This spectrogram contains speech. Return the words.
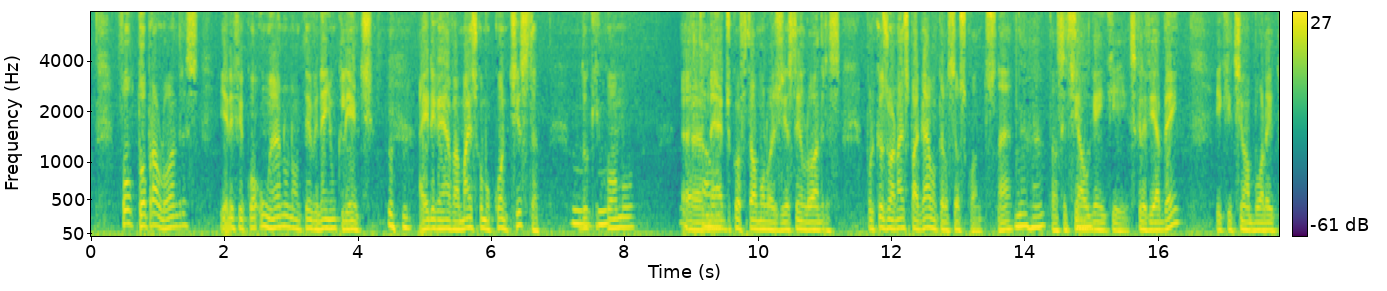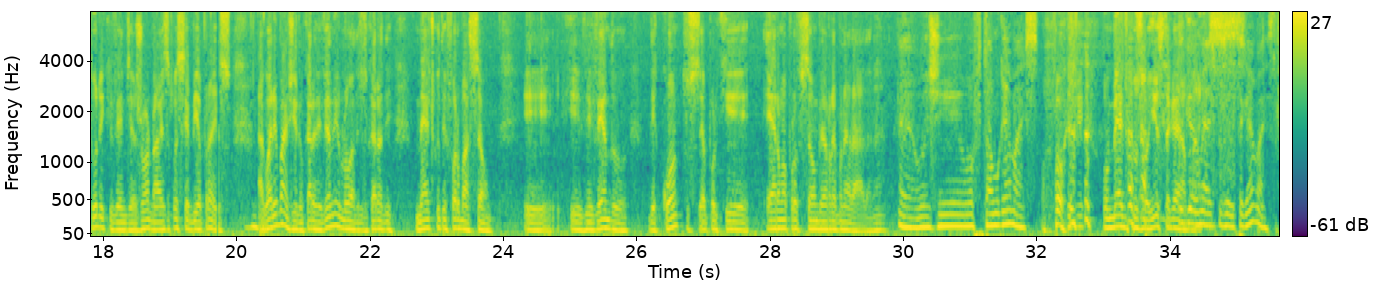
Voltou para Londres e ele ficou um ano, não teve nenhum cliente. Uhum. Aí ele ganhava mais como contista uhum. do que como uh, médico oftalmologista em Londres, porque os jornais pagavam pelos seus contos, né? Uhum. Então se tinha Sim. alguém que escrevia bem e que tinha uma boa leitura e que vendia jornais, recebia para isso. Uhum. Agora imagina, o cara vivendo em Londres, o cara de médico de formação e, e vivendo de contos é porque era uma profissão bem remunerada, né? É, hoje o oftalmo ganha mais. Hoje o médico zoísta ganha mais. O médico zoísta ganha mais.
